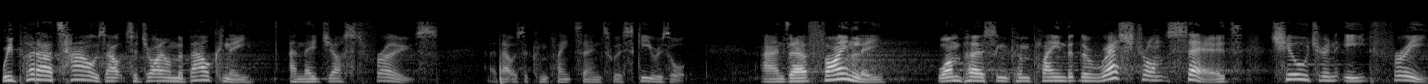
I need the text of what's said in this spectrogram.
we put our towels out to dry on the balcony and they just froze. Uh, that was a complaint sent to a ski resort. And uh, finally, one person complained that the restaurant said children eat free,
